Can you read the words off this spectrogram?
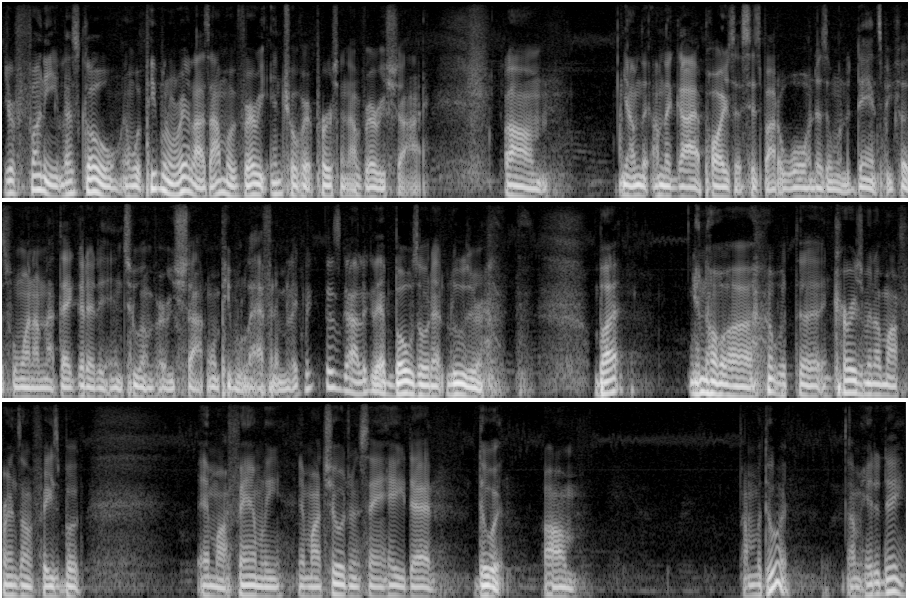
You're funny. Let's go. And what people don't realize, I'm a very introvert person. I'm very shy. Um, I'm the, I'm the guy at parties that sits by the wall and doesn't want to dance because for one, I'm not that good at it, and two, I'm very shy when people laughing at me like, look at this guy, look at that bozo, that loser. but you know, uh, with the encouragement of my friends on Facebook and my family and my children saying, "Hey, Dad, do it," um, I'm gonna do it. I'm here today,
